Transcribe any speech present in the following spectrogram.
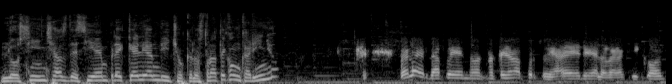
los hinchas de siempre? ¿Qué le han dicho? ¿Que los trate con cariño? No, la verdad, pues no, no tengo la oportunidad de dialogar así con,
